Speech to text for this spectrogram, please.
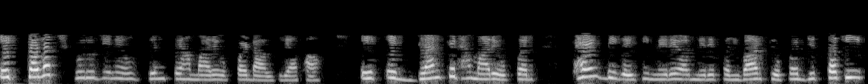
एक कवच गुरु जी ने उस दिन से हमारे ऊपर डाल दिया था। एक एक ब्लैंकेट हमारे ऊपर फेंक दी गई थी मेरे और मेरे परिवार के ऊपर, जिसका कि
